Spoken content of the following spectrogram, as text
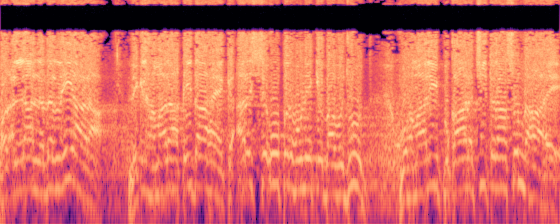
اور اللہ نظر نہیں آ رہا، لیکن ہمارا عقیدہ ہے کہ عرش سے اوپر ہونے کے باوجود وہ ہماری پکار اچھی طرح سن رہا ہے۔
